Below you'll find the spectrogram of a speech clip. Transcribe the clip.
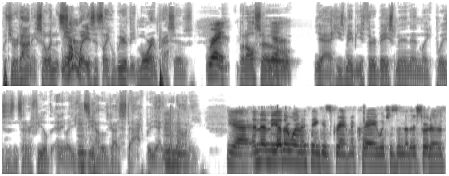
with Yordany. So in some ways, it's like weirdly more impressive, Right. but also. Yeah. Yeah. he's maybe a third baseman and like Blazes in center field. Anyway, you can see Mhm. how those guys stack. But yeah. Yordany. Yeah, and then the other one I think is Grant McCray, which is another sort of,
